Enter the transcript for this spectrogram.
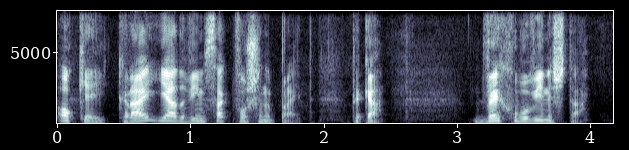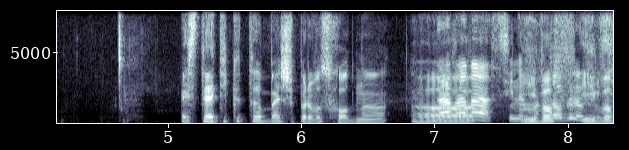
окей, okay, край, я да видим сега какво ще направите. Така, две хубави неща естетиката беше превъзходна. Да, да, да. И в, и в,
